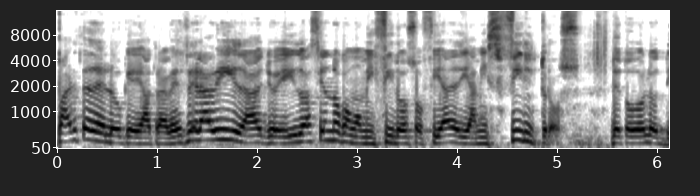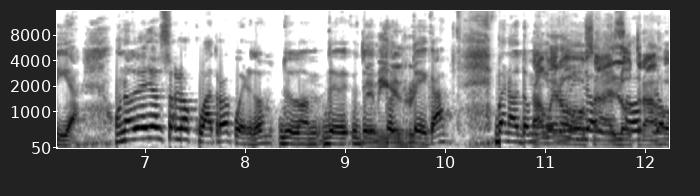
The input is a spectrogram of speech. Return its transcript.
parte de lo que a través de la vida yo he ido haciendo como mi filosofía de día, mis filtros de todos los días. Uno de ellos son los cuatro acuerdos de, de, de De Miguel Ruiz. Bueno, Don Ah, Miguel bueno, Ruiz o lo, sea, hizo, lo trajo-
